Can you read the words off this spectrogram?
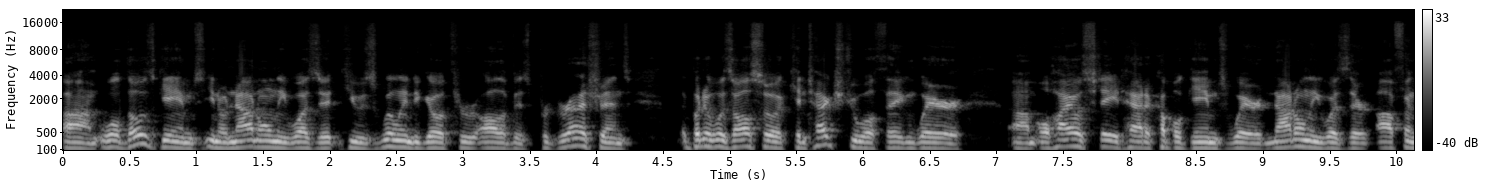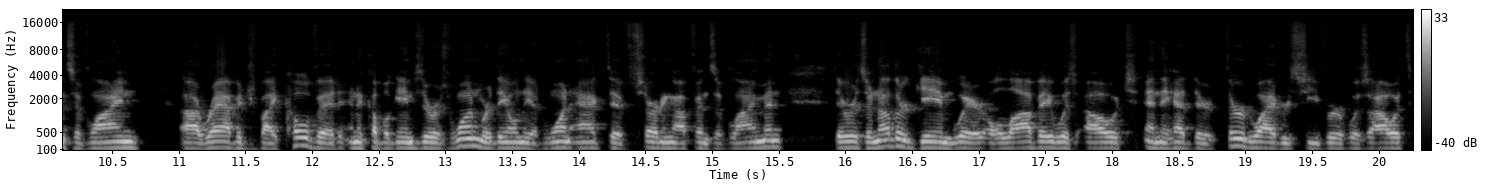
Um, well, those games, you know, not only was it he was willing to go through all of his progressions, but it was also a contextual thing where um, Ohio State had a couple games where not only was their offensive line uh, ravaged by COVID in a couple games. There was one where they only had one active starting offensive lineman. There was another game where Olave was out and they had their third wide receiver was out.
